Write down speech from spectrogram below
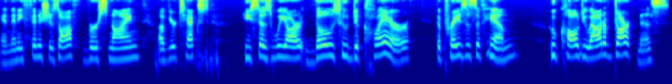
And then he finishes off verse 9 of your text. He says, We are those who declare the praises of him who called you out of darkness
